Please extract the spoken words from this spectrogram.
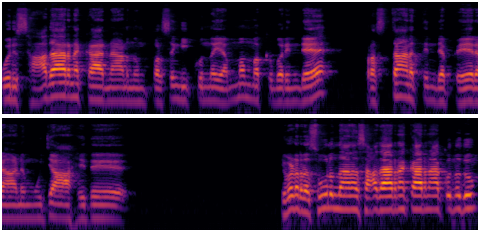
ഒരു സാധാരണക്കാരനാണെന്നും പ്രസംഗിക്കുന്ന എം എം അക്ബറിന്റെ പ്രസ്ഥാനത്തിന്റെ പേരാണ് മുജാഹിദ്. ഇവിടെ റസൂലുള്ളാനെ സാധാരണക്കാരനാക്കുന്നതും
